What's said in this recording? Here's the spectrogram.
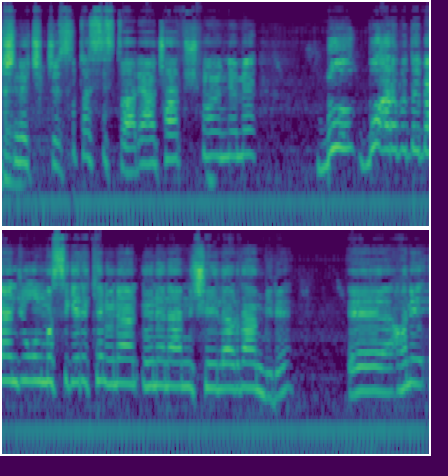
işin açıkçası. Foot assist var yani çarpışma önleme. Bu bu arabada bence olması gereken önen, en önemli şeylerden biri. Eee, hani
